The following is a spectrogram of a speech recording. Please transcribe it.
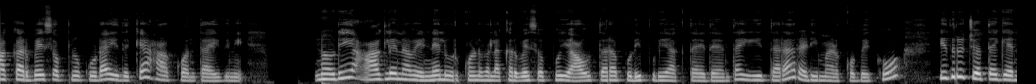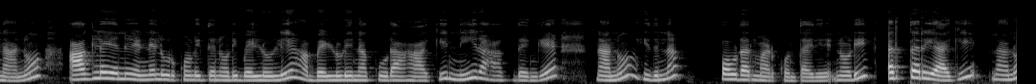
ಆ ಕರ್ಬೇ ಸೊಪ್ಪನ್ನು ಕೂಡ ಇದಕ್ಕೆ ಹಾಕ್ಕೊತಾ ಇದ್ದೀನಿ. ನೋಡಿ, ಆಗಲೇ ನಾವು ಎಣ್ಣೆಲಿ ಹುರ್ಕೊಂಡ್ವಲ್ಲ ಕರಿಬೇ ಸೊಪ್ಪು ಯಾವ ಥರ ಪುಡಿ ಪುಡಿ ಆಗ್ತಾ ಇದೆ ಅಂತ ಈ ಥರ ರೆಡಿ ಮಾಡ್ಕೋಬೇಕು. ಇದ್ರ ಜೊತೆಗೆ ನಾನು ಆಗಲೇ ಏನು ಎಣ್ಣೆಲಿ ಹುರ್ಕೊಂಡಿದ್ದೆ ನೋಡಿ, ಬೆಳ್ಳುಳ್ಳಿ, ಆ ಬೆಳ್ಳುಳ್ಳಿನ ಕೂಡ ಹಾಕಿ ನೀರು ಹಾಕ್ದಂಗೆ ನಾನು ಇದನ್ನು ಪೌಡರ್ ಮಾಡ್ಕೊತಾ ಇದ್ದೀನಿ. ನೋಡಿ, ತರ್ತರಿಯಾಗಿ ನಾನು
